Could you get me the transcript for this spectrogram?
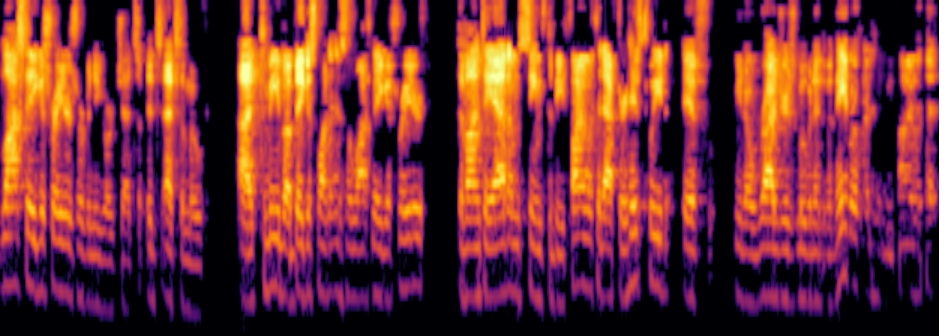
Las Vegas Raiders or the New York Jets. It's that's the move. Uh, to me, the biggest one is the Las Vegas Raiders. Davante Adams seems to be fine with it after his tweet. If you know Rodgers moving into the neighborhood, he'd be fine with it.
